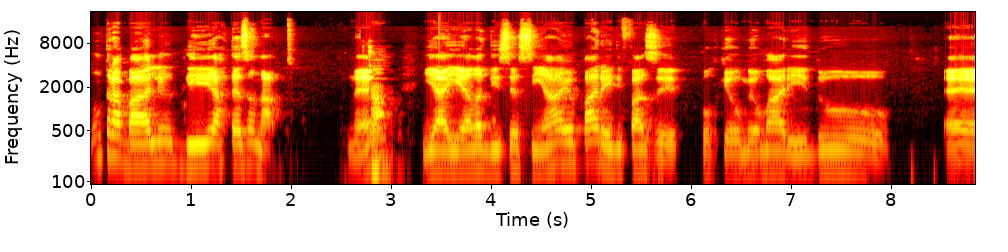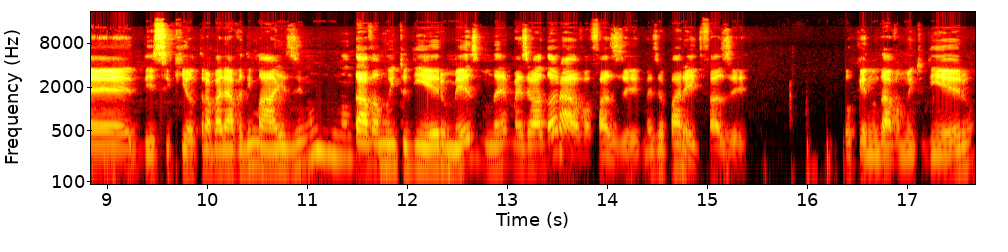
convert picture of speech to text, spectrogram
um trabalho de artesanato, né? Tá. E aí ela disse assim, ah, eu parei de fazer porque o meu marido é, disse que eu trabalhava demais e não, não dava muito dinheiro mesmo, né? Mas eu adorava fazer, mas eu parei de fazer porque não dava muito dinheiro.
